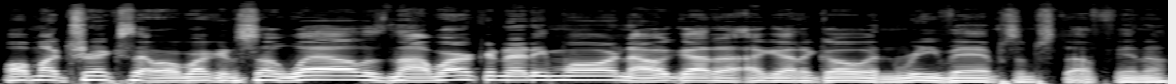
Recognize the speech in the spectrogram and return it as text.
all my tricks that were working so well is not working anymore. Now I gotta I gotta go and revamp some stuff, you know.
